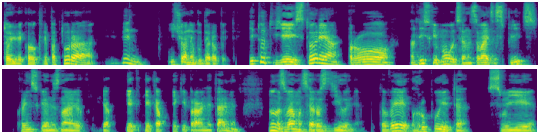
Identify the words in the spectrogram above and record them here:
той, в якого кріпатура, він нічого не буде робити. І тут є історія про англійською мовою, це називається спліц. Українською я не знаю, як, як, яка, який правильний термін. Ну, називаємо це розділення. То ви групуєте свої,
